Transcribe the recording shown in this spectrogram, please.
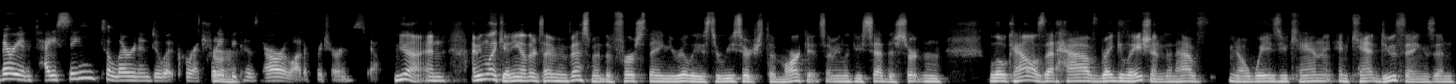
very enticing to learn and do it correctly sure. because there are a lot of returns. Yeah. Yeah. And I mean, like any other type of investment, the first thing you really is to research the markets. I mean, like you said, there's certain locales that have regulations and have, you know, ways you can and can't do things. And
